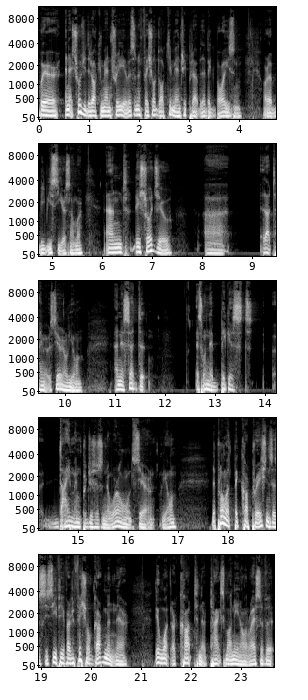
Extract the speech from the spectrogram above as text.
where, and it showed you the documentary, it was an official documentary put out by the big boys and, or a BBC or somewhere, and they showed you, uh, at that time it was Sierra Leone, and they said that it's one of the biggest uh, diamond producers in the world, Sierra Leone. The problem with big corporations is, you see, if you have an official government there, they want their cut and their tax money and all the rest of it,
